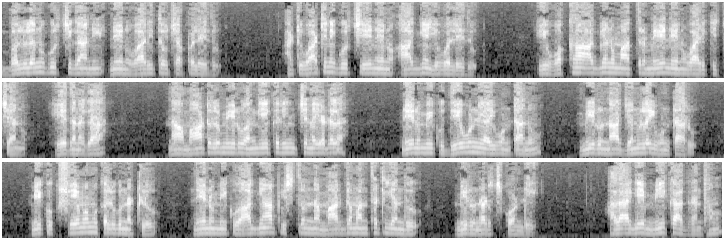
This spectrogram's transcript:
బలులను గూర్చిగాని నేను వారితో చెప్పలేదు. అటు వాటిని గూర్చి నేను ఆజ్ఞ ఇవ్వలేదు. ఈ ఒక్క ఆజ్ఞను మాత్రమే నేను వారికిచ్చాను. ఏదనగా నా మాటలు మీరు అంగీకరించిన ఎడల నేను మీకు దేవుణ్ణి అయి ఉంటాను మీరు నా జనులై ఉంటారు. మీకు క్షేమము కలుగునట్లు నేను మీకు ఆజ్ఞాపిస్తున్న మార్గమంతటి యందు మీరు నడుచుకోండి. అలాగే మీకా గ్రంథం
